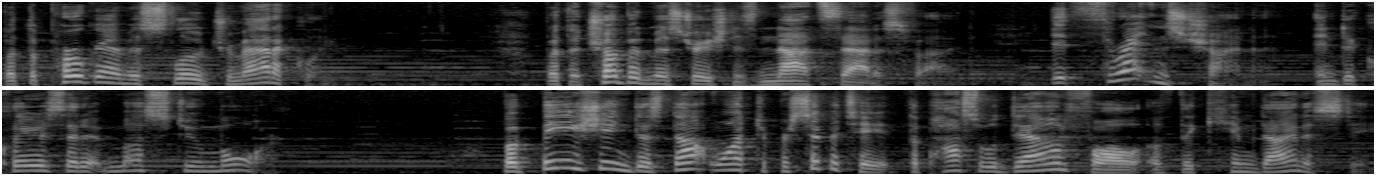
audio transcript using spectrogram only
but the program is slowed dramatically. But the Trump administration is not satisfied. It threatens China and declares that it must do more. But Beijing does not want to precipitate the possible downfall of the Kim dynasty.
